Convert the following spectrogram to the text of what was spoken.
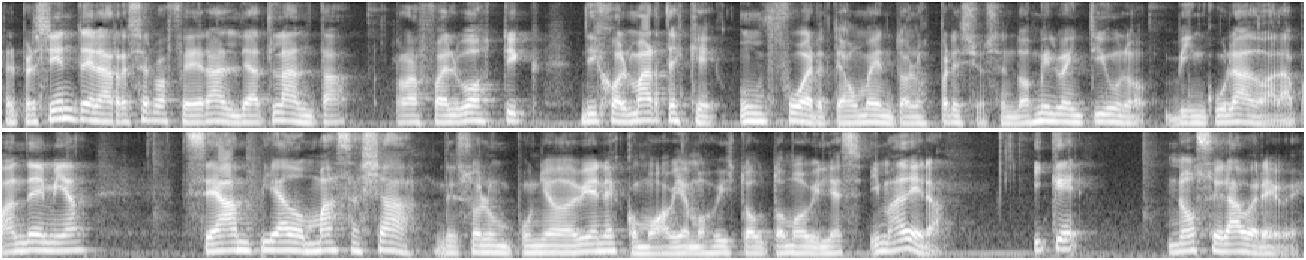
El presidente de la Reserva Federal de Atlanta, Rafael Bostic dijo el martes que un fuerte aumento en los precios en 2021 vinculado a la pandemia se ha ampliado más allá de solo un puñado de bienes como habíamos visto automóviles y madera, y que no será breve.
